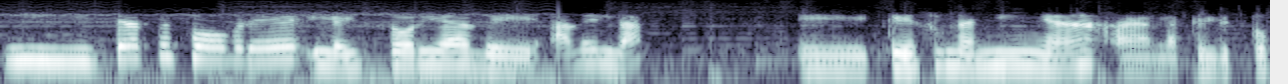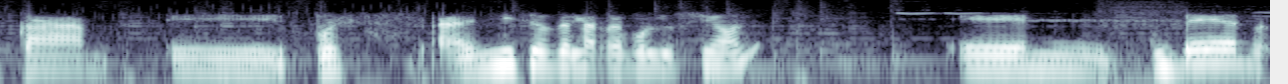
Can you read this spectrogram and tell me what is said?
y trata sobre la historia de Adela, eh, que es una niña a la que le toca, eh, pues, a inicios de la revolución, ver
